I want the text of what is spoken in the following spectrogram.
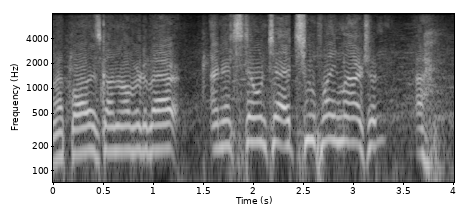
That ball has gone over the bar. And it's down to a two point margin. Ah.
